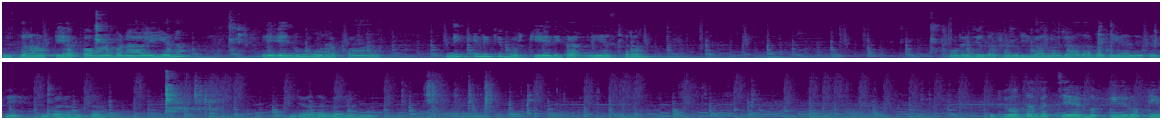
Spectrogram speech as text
ਜਿਸ ਤਰ੍ਹਾਂ ਰੋਟੀ ਆਪਾਂ ਹੁਣ ਬਣਾ ਲਈ ਹੈ ਨਾ, ਤੇ ਇਹਨੂੰ ਹੁਣ ਆਪਾਂ ਨਿੱਕੀ ਨਿੱਕੀ ਬੁਰਕੀ ਇਹਦੀ ਕਰਨੀ ਇਸ ਤਰ੍ਹਾਂ। ਥੋੜੀ ਜਿਹੀ ਤਾਂ ਠੰਡੀ ਕਰ ਲਓ ਜ਼ਿਆਦਾ ਵਧੀਆ ਨਹੀਂ ਤੇ ਫਿਰ ਗਰਮ ਤਾਂ ਜ਼ਿਆਦਾ ਗਰਮ ਹੈ ਕਿਉਂਕਿ ਉਹਦਾ ਬੱਚੇ ਮੱਕੀ ਦੀ ਰੋਟੀ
